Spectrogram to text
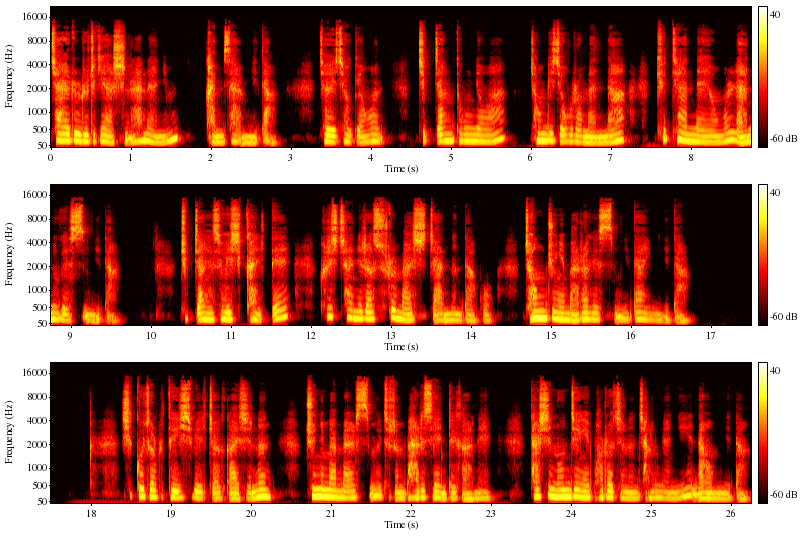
자유를 누리게 하시는 하나님 감사합니다. 저의 적용은 직장 동료와 정기적으로 만나 큐티한 내용을 나누겠습니다. 직장에서 회식할 때 크리스찬이라 술을 마시지 않는다고 정중히 말하겠습니다. 입니다. 19절부터 21절까지는 주님의 말씀을 들은 바리새인들 간에 다시 논쟁이 벌어지는 장면이 나옵니다.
